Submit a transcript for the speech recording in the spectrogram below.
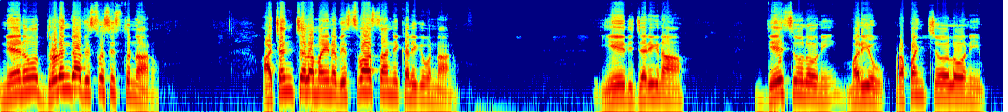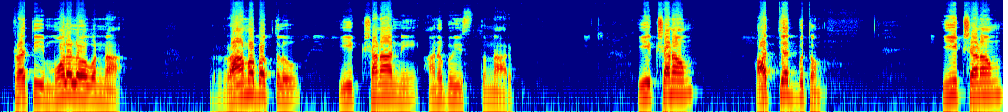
నేను దృఢంగా విశ్వసిస్తున్నాను. అచంచలమైన విశ్వాసాన్ని కలిగి ఉన్నాను. ఏది జరిగినా దేశంలోని మరియు ప్రపంచంలోని ప్రతి మూలలో ఉన్న రామభక్తులు ఈ క్షణాన్ని అనుభవిస్తున్నారు. ఈ క్షణం అత్యద్భుతం. ఈ క్షణం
